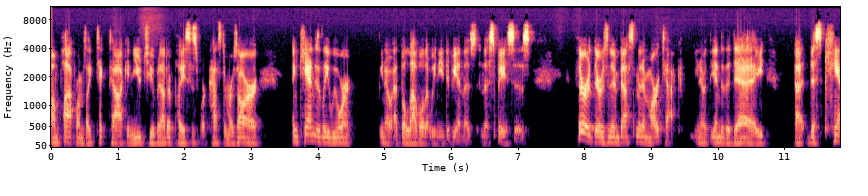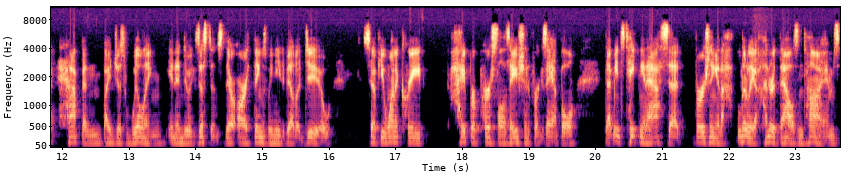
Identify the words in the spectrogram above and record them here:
on platforms like TikTok and YouTube and other places where customers are. And candidly, we weren't, you know, at the level that we need to be in those in those spaces. Third, there was an investment in Martech. You know, at the end of the day, uh, this can't happen by just willing it into existence. There are things we need to be able to do. So if you want to create hyper personalization, for example, that means taking an asset, versioning it a, literally 100,000 times,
